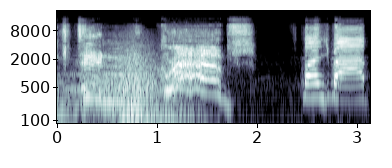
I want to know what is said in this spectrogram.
baked in crabs! SpongeBob,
